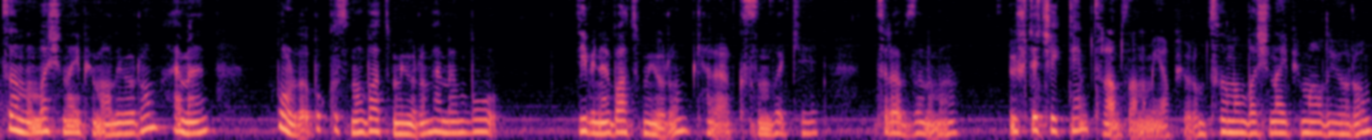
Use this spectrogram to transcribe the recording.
tığımın başına ipimi alıyorum. Hemen burada bu kısma batmıyorum. Hemen bu dibine batmıyorum. Kenar kısımdaki trabzanımı. Üçte çektiğim trabzanımı yapıyorum. Tığımın başına ipimi alıyorum.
